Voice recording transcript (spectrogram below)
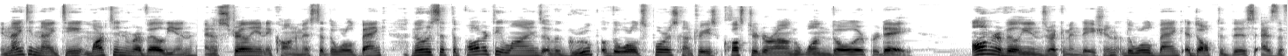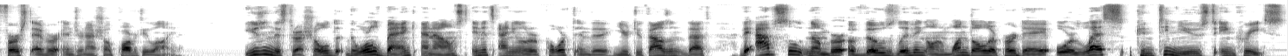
In 1990, Martin Ravallion, an Australian economist at the World Bank, noticed that the poverty lines of a group of the world's poorest countries clustered around $1 per day. On Ravallion's recommendation, the World Bank adopted this as the first ever international poverty line. Using this threshold, the World Bank announced in its annual report in the year 2000 that the absolute number of those living on $1 per day or less continues to increase.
